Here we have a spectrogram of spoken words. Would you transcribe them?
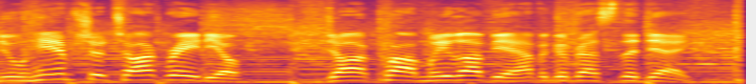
New Hampshire Talk Radio.com. We love you. Have a good rest of the day.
